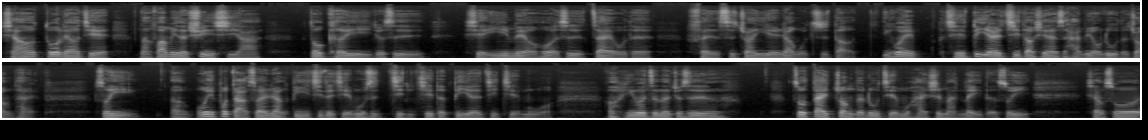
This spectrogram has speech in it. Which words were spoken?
想要多了解哪方面的讯息啊，都可以就是写 email 或者是在我的粉丝专页让我知道，因为其实第二季到现在是还没有录的状态，所以呃，我也不打算让第一季的节目是紧接的第二季节目哦，哦，因为真的就是。做带状的录节目还是蛮累的，所以想说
